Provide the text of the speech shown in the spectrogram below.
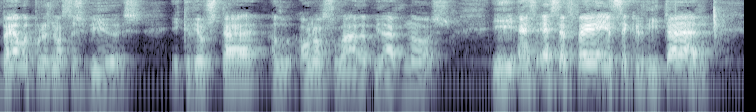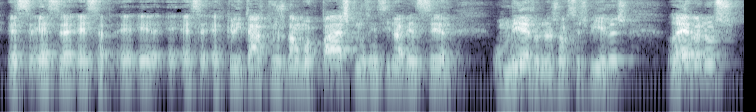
bela por as nossas vidas e que Deus está ao nosso lado a cuidar de nós. E essa fé, esse acreditar, essa, essa, essa, essa acreditar que nos dá uma paz, que nos ensina a vencer o medo nas nossas vidas, leva-nos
